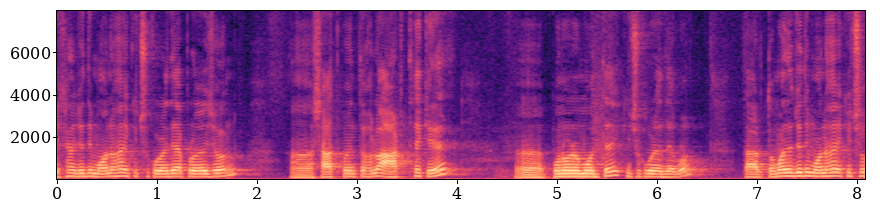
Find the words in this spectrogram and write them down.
এখানে যদি মনে হয় কিছু করে দেওয়া প্রয়োজন সাত পর্যন্ত হলো আট থেকে পনেরোর মধ্যে কিছু করে দেব। তার তোমাদের যদি মনে হয় কিছু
